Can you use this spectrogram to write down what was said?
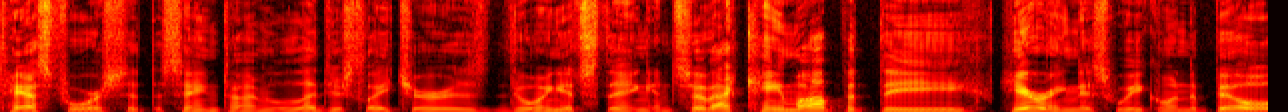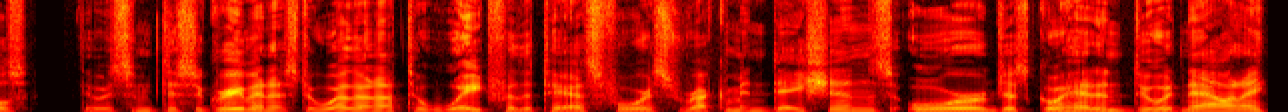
task force at the same time the legislature is doing its thing. And so that came up at the hearing this week on the bills. There was some disagreement as to whether or not to wait for the task force recommendations or just go ahead and do it now. And I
